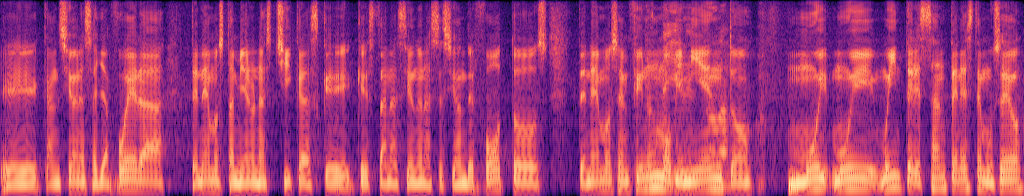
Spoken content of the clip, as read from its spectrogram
eh, canciones allá afuera, tenemos también unas chicas que, que, están haciendo una sesión de fotos, tenemos, en fin, un movimiento muy, muy, muy interesante en este museo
